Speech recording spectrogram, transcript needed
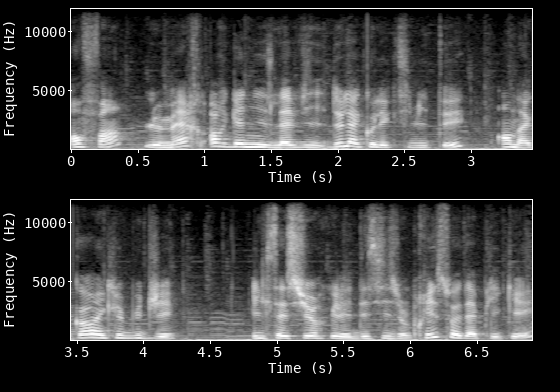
Enfin, le maire organise la vie de la collectivité en accord avec le budget. Il s'assure que les décisions prises soient appliquées,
